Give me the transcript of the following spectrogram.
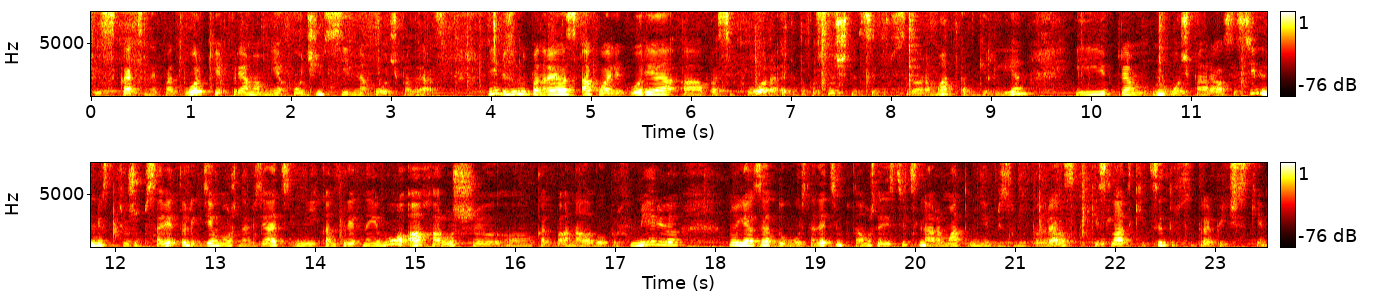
из Катиной подборки, прямо мне очень сильно, очень понравилось. Мне безумно понравилась Аква Аллегория Пассифлора. Это такой сочный цитрусовый аромат от Герлен. И прям ну, очень понравился сильно. Мне, кстати, уже посоветовали, где можно взять не конкретно его, а хорошую э, как бы аналоговую парфюмерию. Ну, я задумаюсь над этим, потому что действительно аромат мне безумно понравился. Такие сладкие цитрусы тропические.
